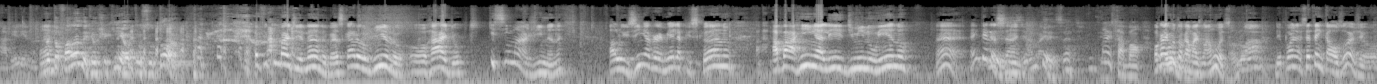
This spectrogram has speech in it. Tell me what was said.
Ah, beleza. Eu tô falando que o Chiquinho é o consultor. Eu fico imaginando, velho, os caras ouvindo o rádio, o que, que se imagina, né? A luzinha vermelha piscando, a- a barrinha ali diminuindo. Né? É interessante. É interessante. Mas tá bom. Ô, cara, vamos tocar mais uma música? Vamos lá. Depois, você tem caos hoje, ô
